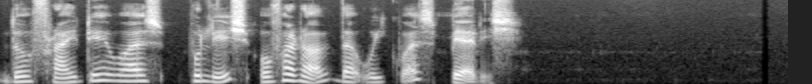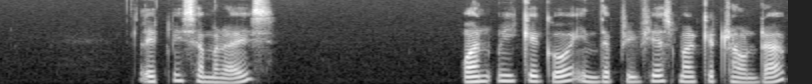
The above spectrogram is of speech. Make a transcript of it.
Though Friday was bullish, overall the week was bearish. Let me summarize. One week ago in the previous market roundup,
